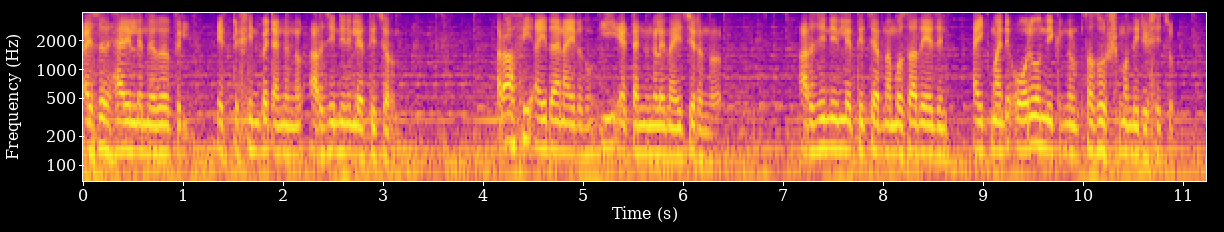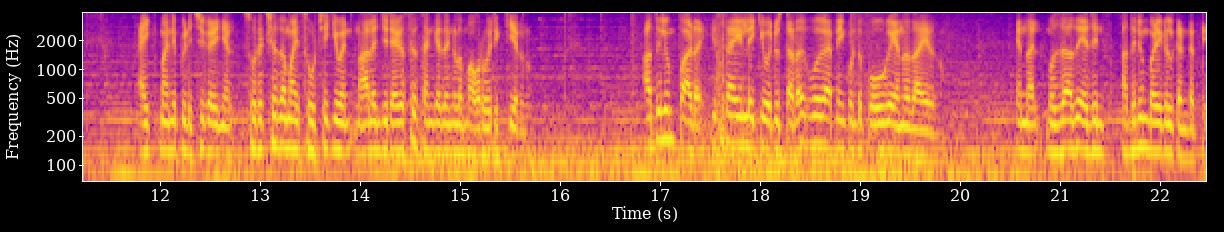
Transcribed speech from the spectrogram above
ഐസർ ഹാരിലിന്റെ നേതൃത്വത്തിൽ എട്ട് ഷിൻബെറ്റ് അംഗങ്ങൾ അർജന്റീനയിൽ എത്തിച്ചേർന്നു. റാഫി ഐദാനായിരുന്നു ഈ എട്ടംഗങ്ങളെ നയിച്ചിരുന്നത്. അർജന്റീനയിൽ എത്തിച്ചേർന്ന മൊസാദ് ഏജൻസ് ഐക്മാന്റെ ഓരോ നീക്കങ്ങളും സസൂക്ഷ്മം നിരീക്ഷിച്ചു. ഐക്മാനെ പിടിച്ചു കഴിഞ്ഞാൽ സുരക്ഷിതമായി സൂക്ഷിക്കുവാൻ നാലഞ്ച് രഹസ്യ സങ്കേതങ്ങളും അവർ ഒരുക്കിയിരുന്നു. അതിലും പാട് ഇസ്രായേലിലേക്ക് ഒരു തടവുകാരനെ കൊണ്ട് പോവുക എന്നതായിരുന്നു. എന്നാൽ മൊസാദ് ഏജൻസ് അതിനും വഴികൾ കണ്ടെത്തി.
